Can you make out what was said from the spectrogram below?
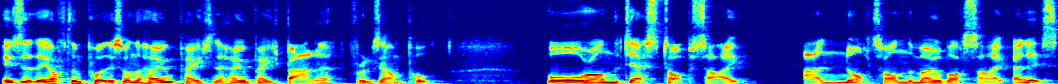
is that they often put this on the homepage, in the homepage banner, for example, or on the desktop site, and not on the mobile site. And it's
